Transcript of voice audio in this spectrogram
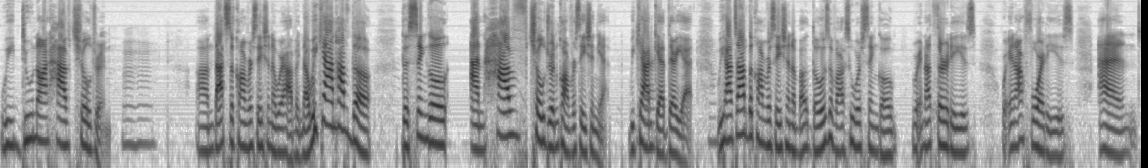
We do not have children. Mm-hmm. Um, that's the conversation that we're having now. We can't have the the single and have children conversation yet. We can't get there yet. We have to have the conversation about those of us who are single. We're in our 30s, we're in our 40s, and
